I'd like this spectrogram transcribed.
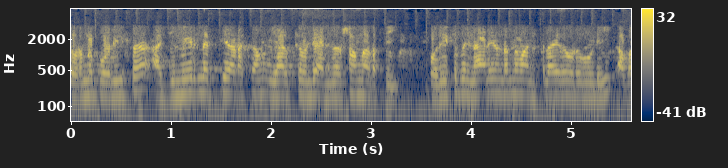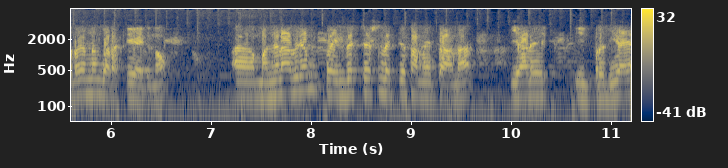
തുടർന്ന് പോലീസ് അജ്മീറിലെത്തി അടക്കം ഇയാൾക്ക് വേണ്ടി അന്വേഷണം നടത്തി. പോലീസ് പിന്നാലെയുണ്ടെന്ന് മനസ്സിലായതോടുകൂടി അവിടെ നിന്നും കടക്കുകയായിരുന്നു. മംഗലാപുരം റെയിൽവേ സ്റ്റേഷനിലെത്തിയ സമയത്താണ് ഇയാളെ ഈ പ്രതിയായ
